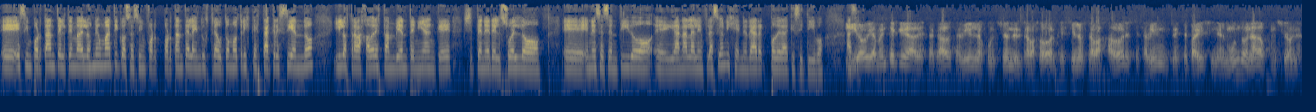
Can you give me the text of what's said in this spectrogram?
es importante el tema de los neumáticos, es importante la industria automotriz que está creciendo y los trabajadores también tenían que tener el sueldo eh, en ese sentido eh, y ganarle a la inflación y generar poder adquisitivo. Y obviamente queda destacado también la función del trabajador, que sin los trabajadores, está bien, en este país y en el mundo nada funciona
